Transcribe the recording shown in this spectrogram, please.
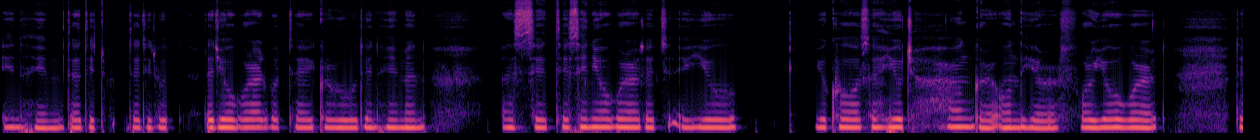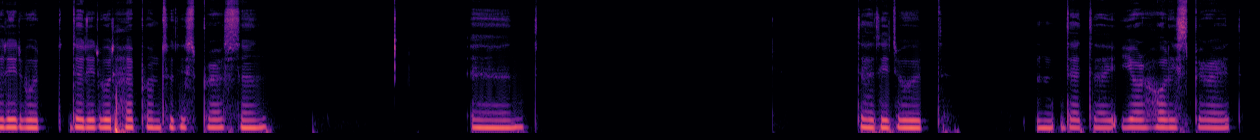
in him that it that it would that your word would take a root in him and as it is in your word that you you cause a huge hunger on the earth for your word that it would that it would happen to this person and that it would that uh, your holy spirit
